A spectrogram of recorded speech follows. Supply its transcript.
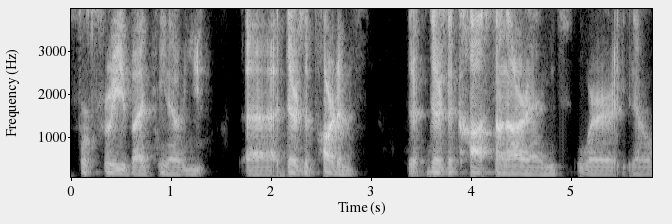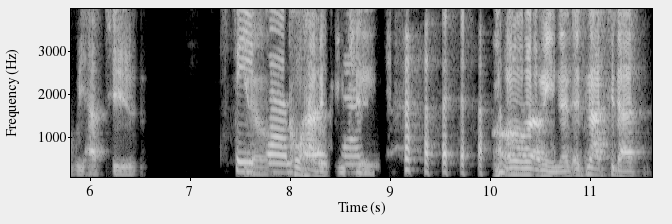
for free, but you know, you uh, there's a part of there, there's a cost on our end where you know we have to feed you know, them cohabitation. oh, I mean, it's not to that.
